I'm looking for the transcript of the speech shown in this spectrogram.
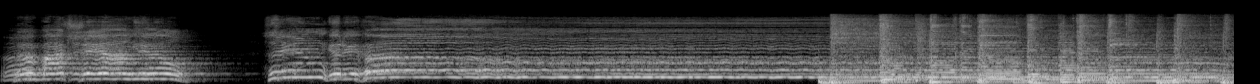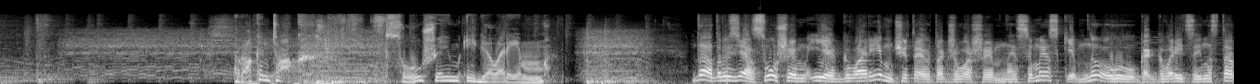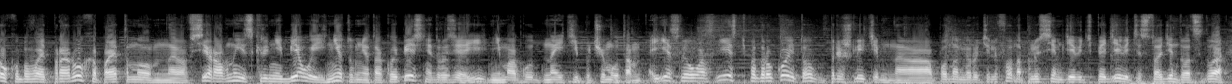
падший ангел, сын греха. Rock and Talk. Слушаем и говорим. Да, друзья, слушаем и говорим, читаю также ваши смс -ки. Ну, как говорится, и на старуху бывает проруха, поэтому э, все равны искренне белый. Нет у меня такой песни, друзья, и не могу найти почему там. Если у вас есть под рукой, то пришлите на, по номеру телефона плюс 7959 101 22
